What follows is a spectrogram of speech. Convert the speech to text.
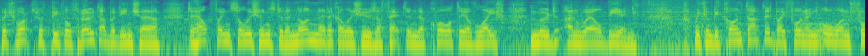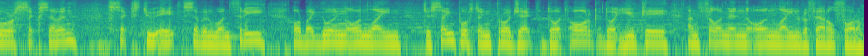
which works with people throughout Aberdeenshire to help find solutions to the non-medical issues affecting their quality of life, mood and well-being. We can be contacted by phoning 01467 628 713 or by going online to signpostingproject.org.uk and filling in the online referral form.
